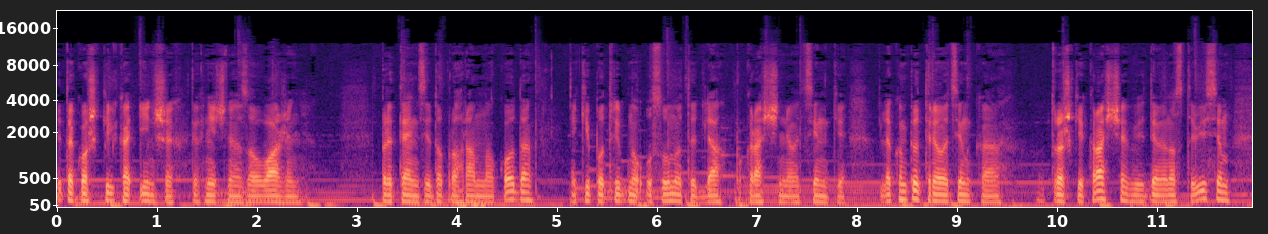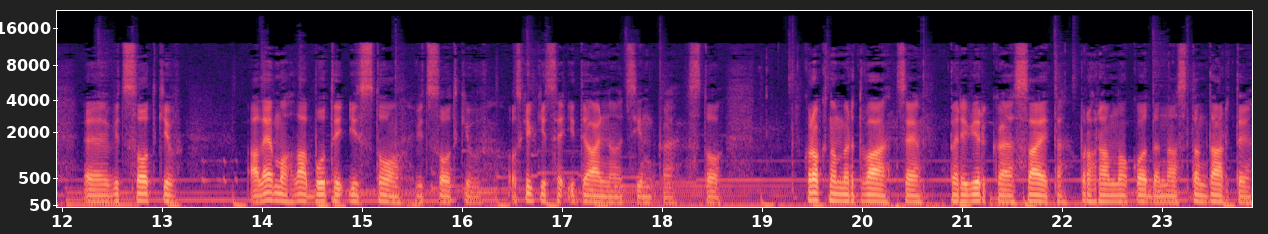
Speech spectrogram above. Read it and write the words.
І також кілька інших технічних зауважень, претензій до програмного кода, які потрібно усунути для покращення оцінки. Для комп'ютерів оцінка трошки краща від 98%, е, але могла бути і 100%, оскільки це ідеальна оцінка 100. Крок номер 2 це перевірка сайта програмного кода на стандарти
